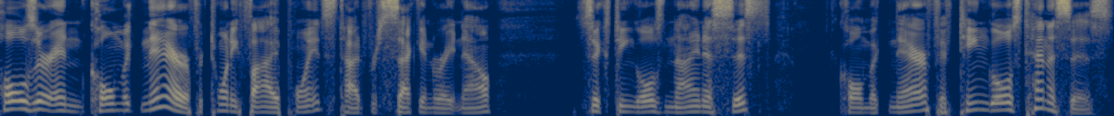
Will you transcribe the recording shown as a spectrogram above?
Holzer and Cole McNair for 25 points, tied for second right now. 16 goals, 9 assists. Cole McNair, 15 goals, 10 assists.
